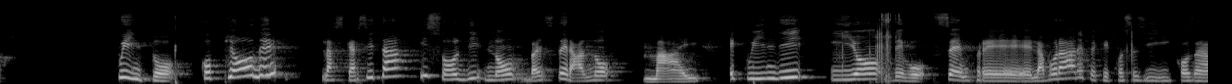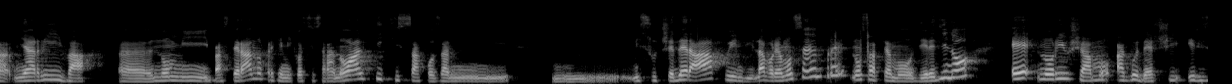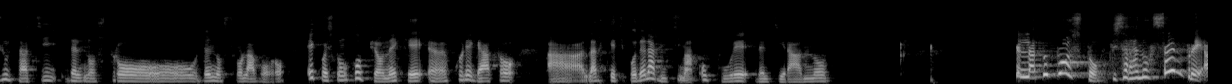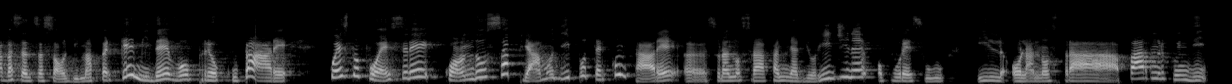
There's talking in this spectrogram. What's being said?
Quinto coppione, la scarsità, i soldi non basteranno mai e quindi io devo sempre lavorare perché qualsiasi cosa mi arriva eh, non mi basteranno perché i miei costi saranno alti, chissà cosa mi, mi, mi succederà, quindi lavoriamo sempre, non sappiamo dire di no e non riusciamo a goderci i risultati del nostro, del nostro lavoro. E questo è un copione che è eh, collegato all'archetipo della vittima oppure del tiranno. Nel lato opposto ci saranno sempre abbastanza soldi, ma perché mi devo preoccupare? Questo può essere quando sappiamo di poter contare eh, sulla nostra famiglia di origine oppure su il o la nostra partner, quindi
